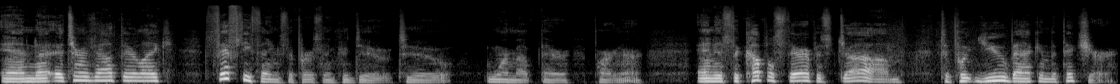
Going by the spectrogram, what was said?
And uh, it turns out there are like 50 things the person could do to warm up their partner. And it's the couples therapist's job to put you back in the picture.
